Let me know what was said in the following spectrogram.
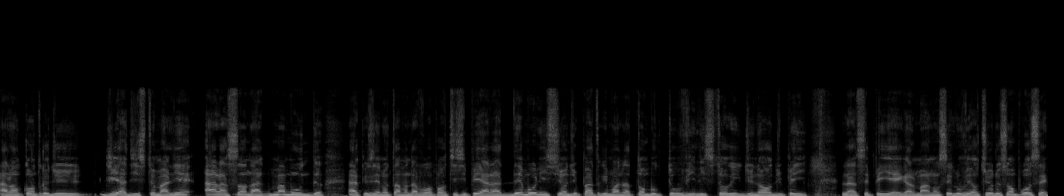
à l'encontre du djihadiste malien Alassane Mahmoud, accusé notamment d'avoir participé à la démolition du patrimoine à Tombouctou, ville historique du nord du pays. La CPI a également annoncé l'ouverture de son procès.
